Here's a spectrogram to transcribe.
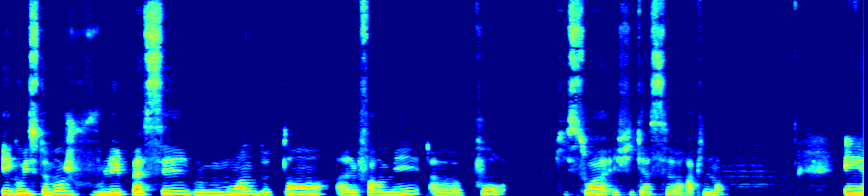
égoïstement, je voulais passer le moins de temps à le former pour qu'il soit efficace rapidement. Et,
